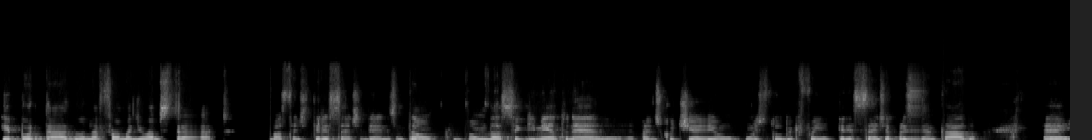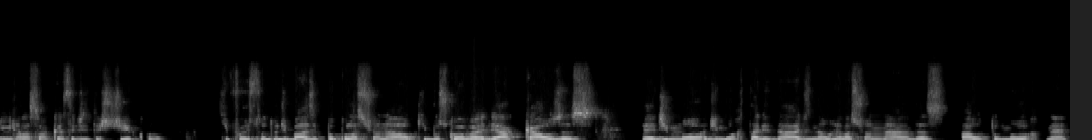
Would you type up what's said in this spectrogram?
reportado na forma de um abstrato. Bastante interessante, Denis. Então, vamos dar seguimento né, para discutir aí um, um, estudo que foi interessante apresentado é, em relação a câncer de testículo, que foi um estudo de base populacional que buscou avaliar causas de, de mortalidade não relacionadas ao tumor, né,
